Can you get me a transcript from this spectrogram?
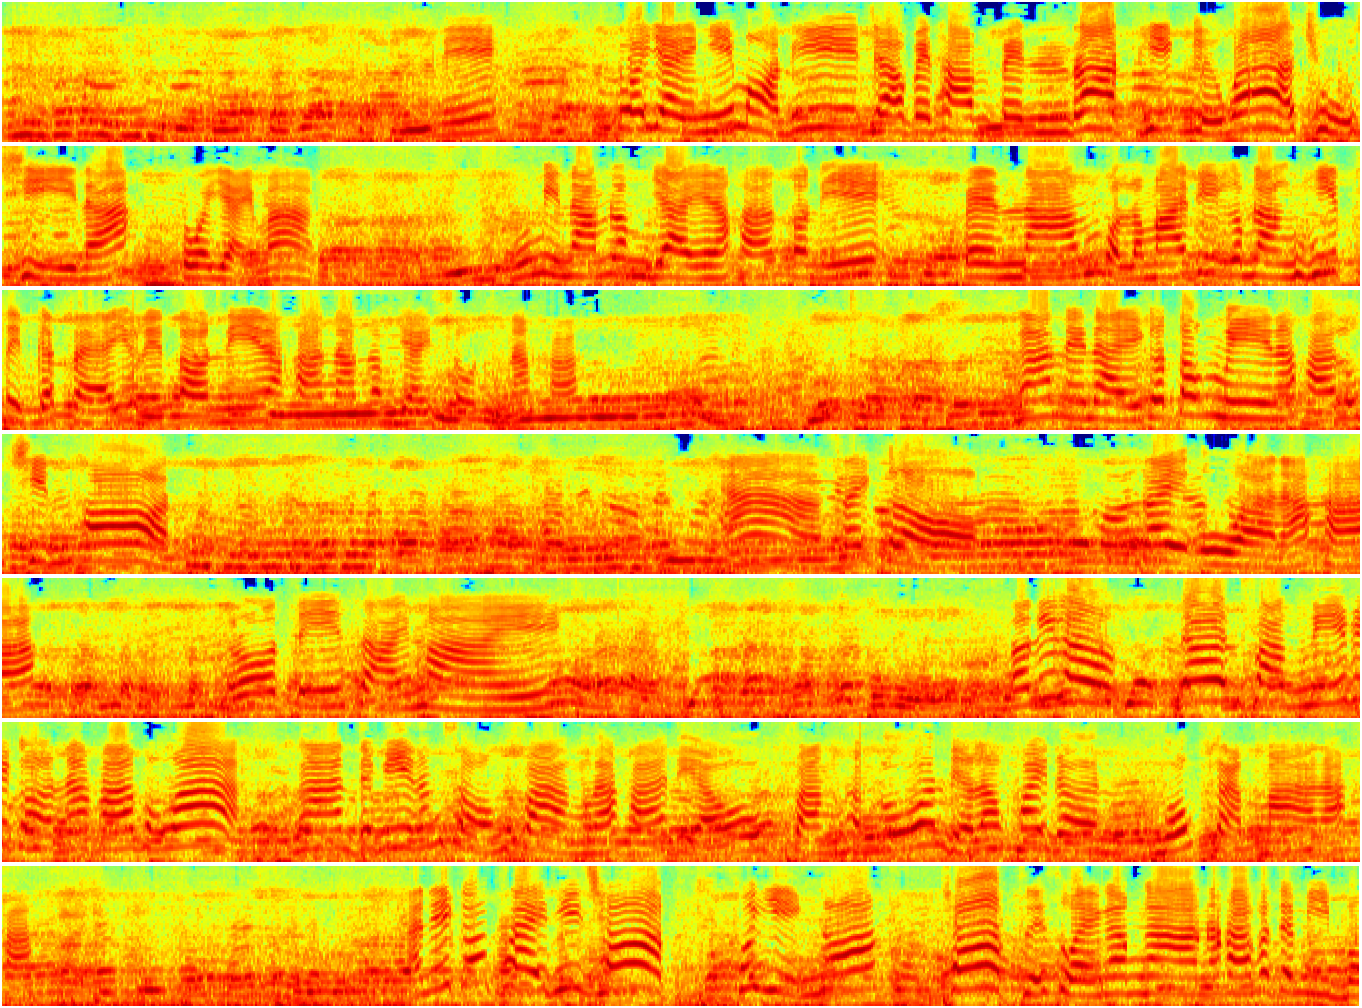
อันนี้ตัวใหญ่อย่างนี้เหมาะที่จะเอาไปทำเป็นราดพริกหรือว่าฉูฉีนะ ตัวใหญ่มากมีน้ำลำไยนะคะ ตอนนี้เป็นน้ำผลไม้ที่กำลังฮิตติดกระแสอยู่ในตอนนี้นะคะ น้ำลำไยสดนะคะ งานไหน ตอนนี้เราเดินฝั่งนี้ไปก่อนนะคะ เพราะว่างานจะมีทั้งสองฝั่งนะคะ เดี๋ยวฝั่งทางโน้นเดี๋ยวเราค่อยเดินวกกลับมานะคะ อันนี้ก็ใครที่ชอบผู้หญิงเนาะชอบสวยๆงามๆนะคะ ก็จะมีโบ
